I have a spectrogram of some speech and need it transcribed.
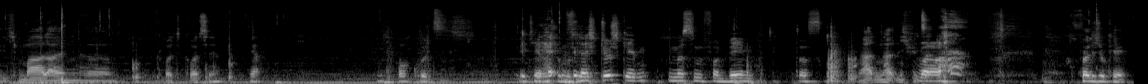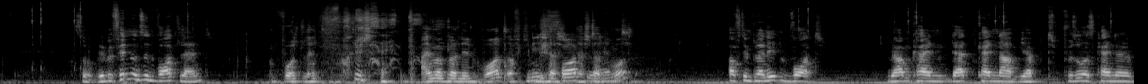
Ich mal ein äh, Kreuz, Kreuz hier. Ja. Ich brauche kurz Wir hätten Musik. vielleicht durchgeben müssen, von wem das Wir hatten halt nicht viel Zeit. Völlig okay. So, wir befinden uns in Wortland. Wortland. Einmal Planet Wort auf dem Nicht Fortland. Stadt Wort. Auf dem Planeten Wort. Wir haben keinen, der hat keinen Namen. Ihr habt für sowas keine.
